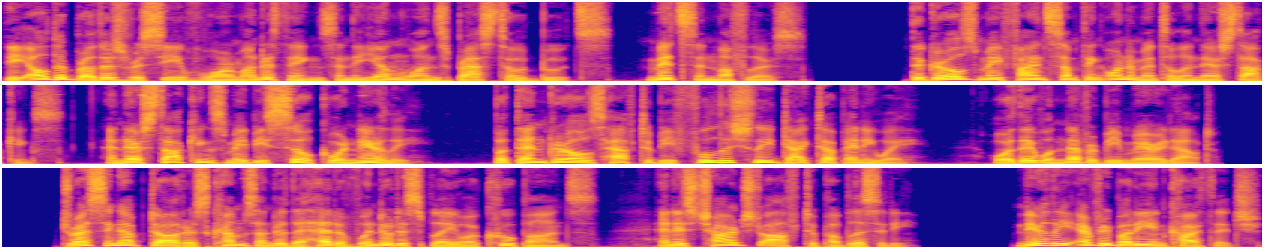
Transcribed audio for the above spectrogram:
The elder brothers receive warm underthings and the young ones brass toed boots mitts, and mufflers. The girls may find something ornamental in their stockings, and their stockings may be silk or nearly, but then girls have to be foolishly diked up anyway, or they will never be married out. Dressing up daughters comes under the head of window display or coupons, and is charged off to publicity. Nearly everybody in Carthage,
